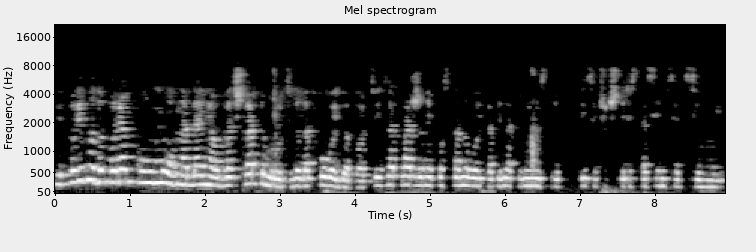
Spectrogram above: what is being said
Відповідно до порядку умов надання у 2024 році додаткової дотації, затвердженої постановою Кабінету міністрів 1477,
